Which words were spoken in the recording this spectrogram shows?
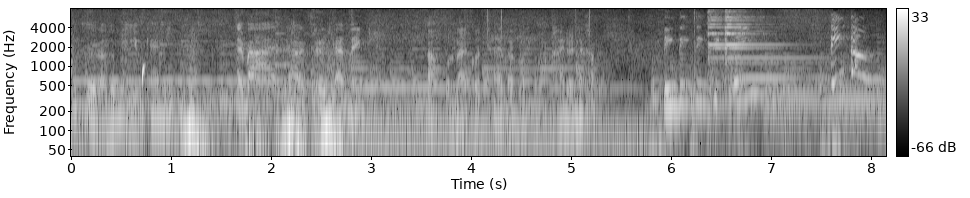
ก็คือเราก็มีอยู่แค่นี้บ๊ายบายแล้วเจอกันในฝากกดไลค์กดแชร์แล้วก็กดติดตามด้วยนะครับ ติ๊งติ๊งติ๊งติ๊งติ๊งติ๊งตอง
